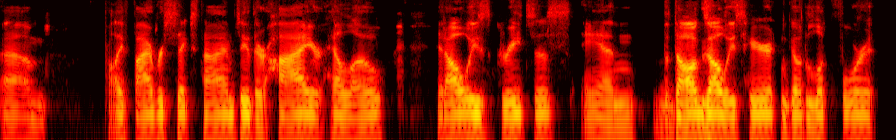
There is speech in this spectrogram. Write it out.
um, probably five or six times, either hi or hello. It always greets us, and the dogs always hear it and go to look for it,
